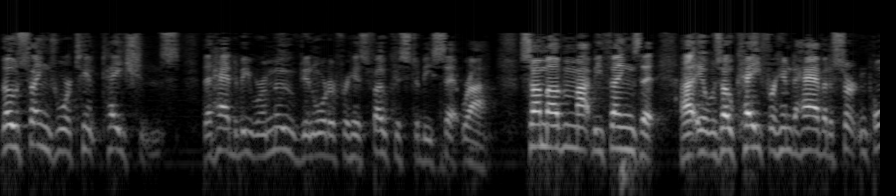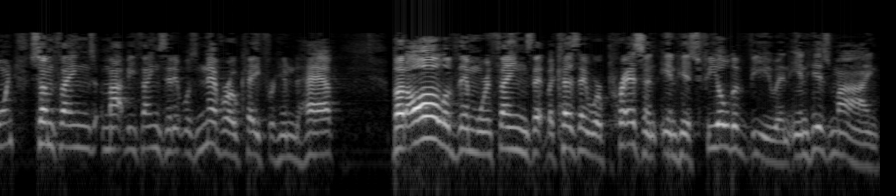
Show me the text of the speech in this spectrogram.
those things were temptations that had to be removed in order for his focus to be set right. Some of them might be things that uh, it was okay for him to have at a certain point. Some things might be things that it was never okay for him to have. But all of them were things that because they were present in his field of view and in his mind,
